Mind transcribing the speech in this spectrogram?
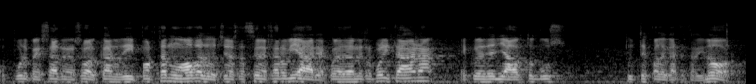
oppure pensate so, al caso di Porta Nuova dove c'è la stazione ferroviaria, quella della metropolitana e quella degli autobus, tutte collegate tra di loro.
